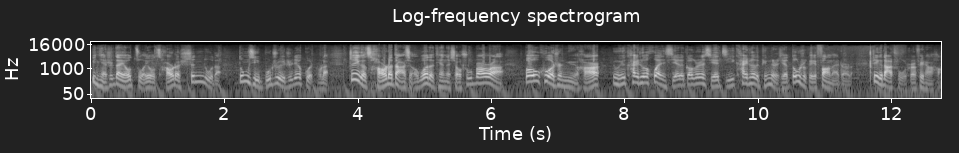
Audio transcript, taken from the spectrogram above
并且是带有左右槽的深度的，东西不至于直接滚出来。这个槽的大小，我的天呐，小书包啊，包括是女孩用于开车换鞋的高跟鞋及开车的平底鞋，都是可以放在这儿的。这个大储物盒非常好，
